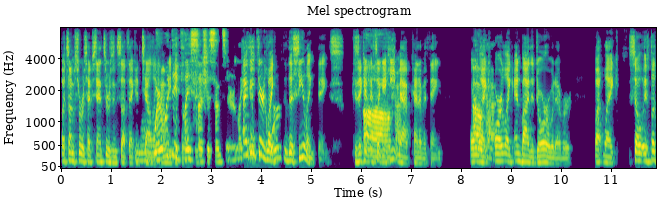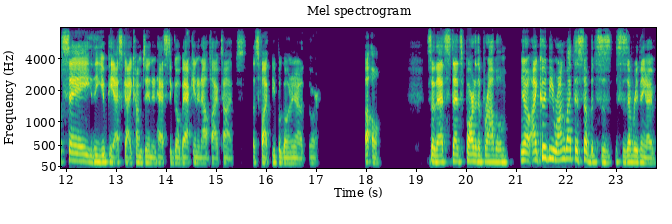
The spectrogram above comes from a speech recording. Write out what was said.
but some stores have sensors and stuff that can tell. Like, Where would they place such a sensor? Like I think they're like the ceiling things because it can, it's like a Oh, heat okay. map kind of a thing, or like Okay. or like and by the door or whatever. But like, so if let's say the UPS guy comes in and has to go back in and out five times, that's five people going in and out of the door. Uh oh. So that's that's part of the problem. You know, I could be wrong about this stuff, but this is this is everything I've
